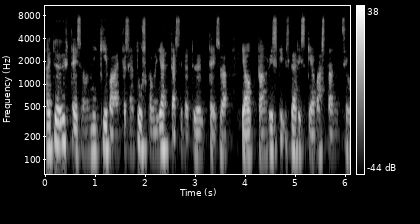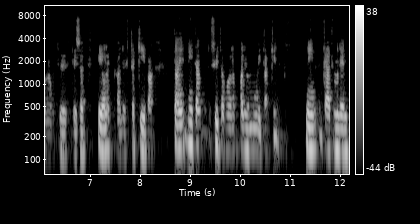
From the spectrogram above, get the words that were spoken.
Tai työyhteisö on niin kiva, että sä et uskalla jättää sitä työyhteisöä ja ottaa riski, sitä riskiä vastaan, että seuraava työyhteisö ei olekaan yhtä kiva. Tai niitä syitä voi olla paljon muitakin. Niin tämä tämmöinen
